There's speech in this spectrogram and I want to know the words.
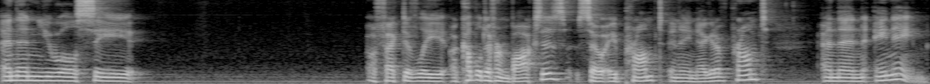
And then you will see effectively a couple different boxes. So a prompt and a negative prompt, and then a name.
